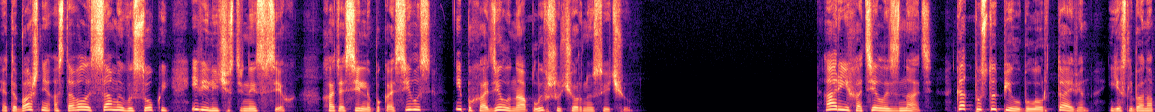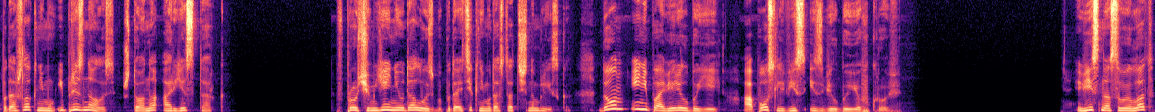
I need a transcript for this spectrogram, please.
Эта башня оставалась самой высокой и величественной из всех, хотя сильно покосилась и походила на оплывшую черную свечу. Арии хотелось знать, как поступил бы лорд Тайвин, если бы она подошла к нему и призналась, что она Арья Старк. Впрочем, ей не удалось бы подойти к нему достаточно близко, да он и не поверил бы ей, а после Вис избил бы ее в кровь. Вис на свой лад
